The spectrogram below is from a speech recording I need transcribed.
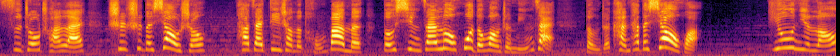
四周传来嗤嗤的笑声，趴在地上的同伴们都幸灾乐祸地望着明仔，等着看他的笑话。丢你老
